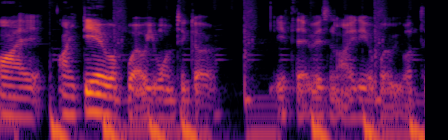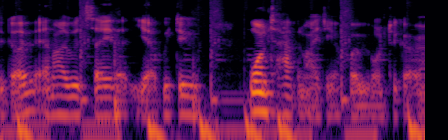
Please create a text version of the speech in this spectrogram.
I, idea of where we want to go, if there is an idea of where we want to go. And I would say that, yeah, we do want to have an idea of where we want to go.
